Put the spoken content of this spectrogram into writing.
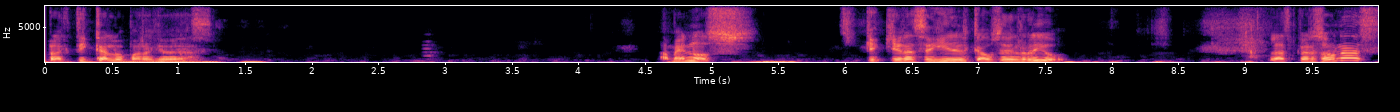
practícalo para que veas. A menos que quieras seguir el cauce del río. Las personas,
